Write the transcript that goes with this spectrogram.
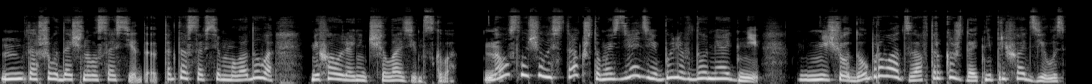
нашего дачного соседа, тогда совсем молодого Михаила Леонидовича Лазинского. Но случилось так, что мы с дядей были в доме одни. Ничего доброго от завтрака ждать не приходилось.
